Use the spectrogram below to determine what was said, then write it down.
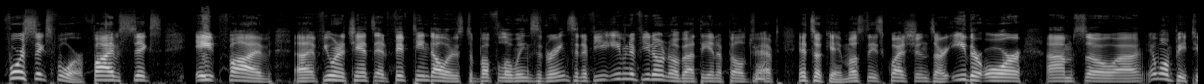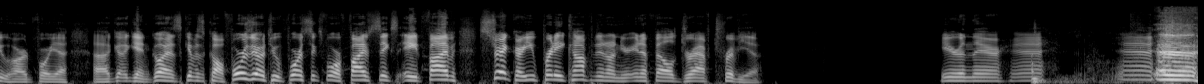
464 5685 if you want a chance at $15 to Buffalo Wings and Rings. And if you even if you don't know about the NFL draft, it's okay. Most of these questions are either or, um, so uh, it won't be too hard for you. Uh, go, again, go ahead, give us a call 402 464 5685. Strick, are you pretty confident on your NFL draft trivia? Here and there. Eh. Eh. Eh,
